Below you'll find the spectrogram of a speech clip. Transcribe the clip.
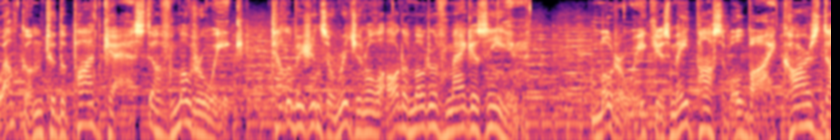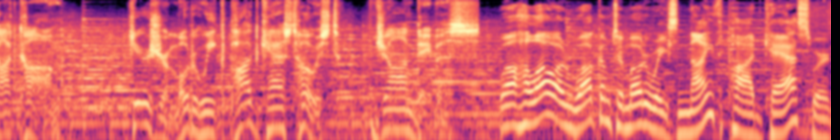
Welcome to the podcast of Motorweek, television's original automotive magazine. Motorweek is made possible by Cars.com. Here's your Motorweek podcast host, John Davis. Well, hello and welcome to Motorweek's ninth podcast. We're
